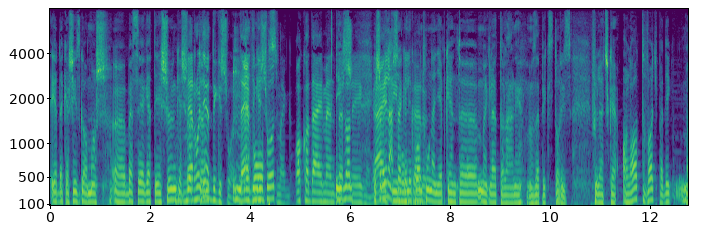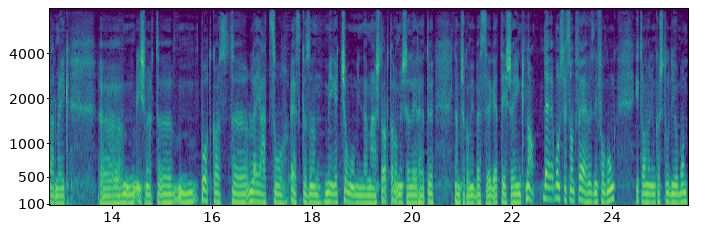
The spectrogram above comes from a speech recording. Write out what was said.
érdekes, izgalmas beszélgetésünk. És Mert rögtön, hogy eddig is volt. eddig is volt. meg akadálymentesség, meg És a millásregeli.hu egyébként meg lehet találni az Epic Stories fülecske alatt, vagy pedig bármelyik ismert podcast lejátszó eszközön még egy csomó minden más tartalom is elérhető, nem csak a mi beszélgetéseink híreink. Na, de most viszont felhőzni fogunk. Itt van velünk a stúdióban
